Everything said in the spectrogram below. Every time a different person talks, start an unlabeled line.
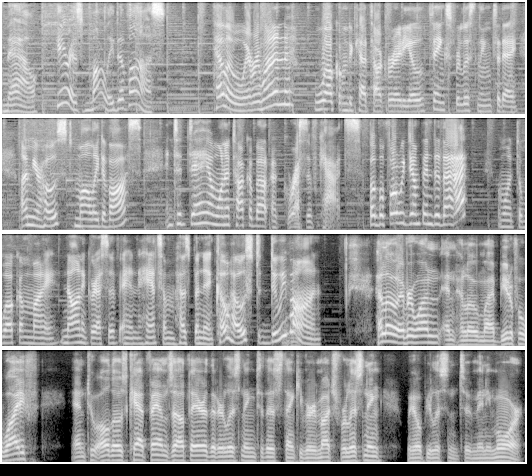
Now, here is Molly DeVoss.
Hello, everyone. Welcome to Cat Talk Radio. Thanks for listening today. I'm your host, Molly DeVoss, and today I want to talk about aggressive cats. But before we jump into that, I want to welcome my non aggressive and handsome husband and co host, Dewey Vaughn.
Hello, everyone, and hello, my beautiful wife. And to all those cat fans out there that are listening to this, thank you very much for listening. We hope you listen to many more.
